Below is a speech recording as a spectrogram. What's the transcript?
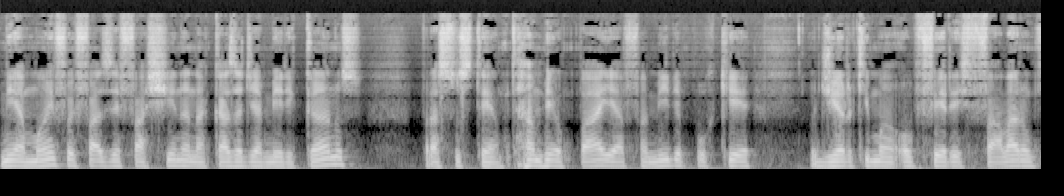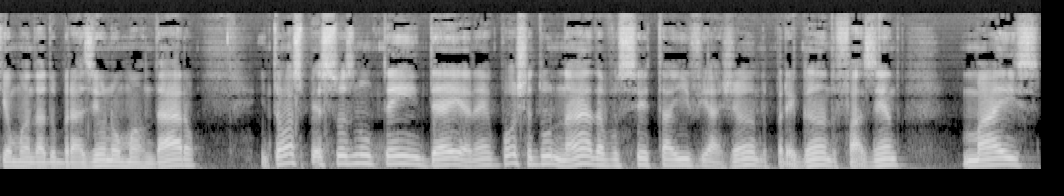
Minha mãe foi fazer faxina na casa de americanos para sustentar meu pai e a família, porque o dinheiro que falaram que iam mandar do Brasil não mandaram. Então as pessoas não têm ideia, né? Poxa, do nada você está aí viajando, pregando, fazendo, mas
